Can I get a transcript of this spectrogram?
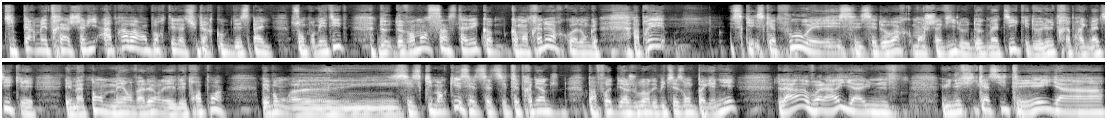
qui permettrait à Xavi, après avoir remporté la Super Coupe d'Espagne, son premier titre, de, de vraiment s'installer comme, comme entraîneur, quoi. Donc, après, ce qui, ce qui est fou, c'est de voir comment Xavi, le dogmatique, est devenu très pragmatique et, et maintenant met en valeur les, les trois points. Mais bon, euh, c'est ce qui manquait. C'était très bien, de- parfois de bien jouer en début de saison, de pas gagner. Là, voilà, il y a une, une efficacité, il y a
